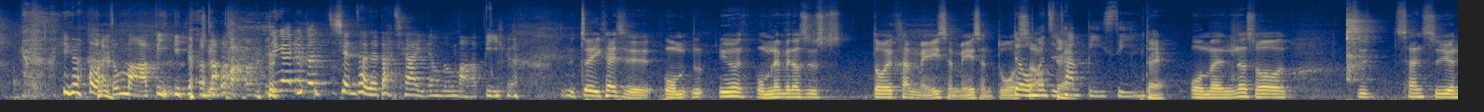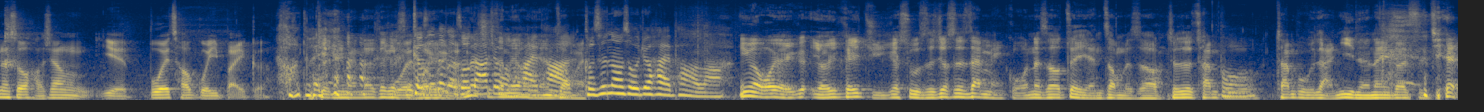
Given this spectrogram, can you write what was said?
因为后来都麻痹了，应该就跟现在的大家一样都麻痹了。最一开始我们因为我们那边都是都会看每一省每一省多少对，我们只看 BC，对，我们那时候是三四月那时候好像也不会超过一百个，哦对。就你们的这个是可是那个时候大家就没有很害怕可是那时候就害怕啦。因为我有一个有一可以举一个数字，就是在美国那时候最严重的时候，就是川普、哦川普染疫的那一段时间，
